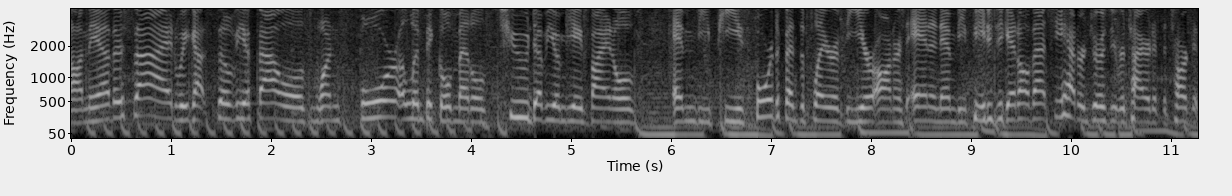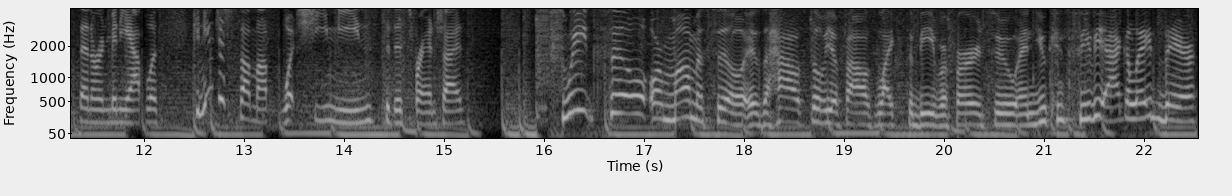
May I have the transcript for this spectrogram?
On the other side, we got Sylvia Fowles, won four Olympic gold medals, two WNBA finals MVPs, four Defensive Player of the Year honors, and an MVP. Did you get all that? She had her jersey retired at the Target Center in Minneapolis. Can you just sum up what she means to this franchise? Sweet Sil or Mama Sil is how Sylvia Fowles likes to be referred to, and you can see the accolades there.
